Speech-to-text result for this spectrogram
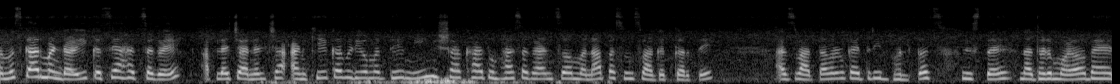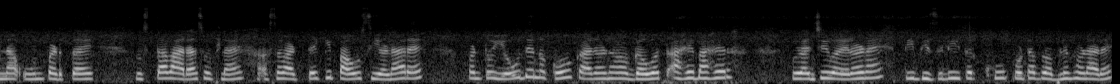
नमस्कार मंडळी कसे आहात सगळे? आपल्या चॅनलच्या आणखी एका व्हिडिओमध्ये मी विशाखा तुम्हा सगळ्यांचं मनापासून स्वागत करते. आज वातावरण काहीतरी भलतंच दिसतंय. ना धड मळब आहे ना ऊन पडतंय. नुसता वारा सुटला आहे असं वाटतंय की पाऊस येणार आहे पण तो येऊ दे नको कारण गवत आहे बाहेर. गुरांची वैरण आहे. ती भिजली तर खूप मोठा प्रॉब्लेम होणार आहे.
